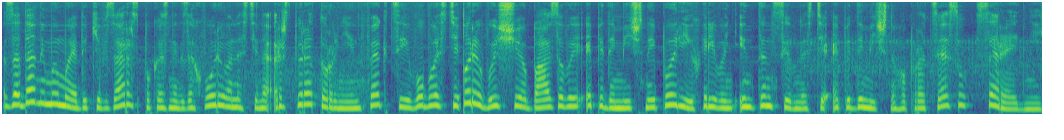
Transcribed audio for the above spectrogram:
За даними медиків, зараз показник захворюваності на респіраторні інфекції в області перевищує базовий епідемічний поріг. Рівень інтенсивності епідемічного процесу середній.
